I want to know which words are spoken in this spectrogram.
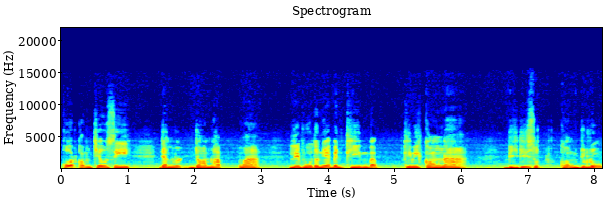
โค้ชของเชลซียังยอมรับว่าลิพูตัวนี้เป็นทีมแบบที่มีกองหน้าดีที่สุดของยุโรป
